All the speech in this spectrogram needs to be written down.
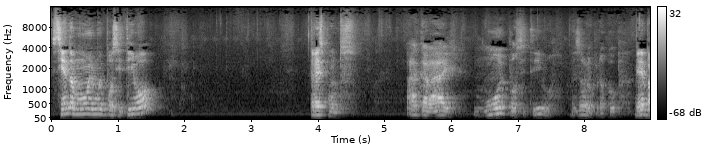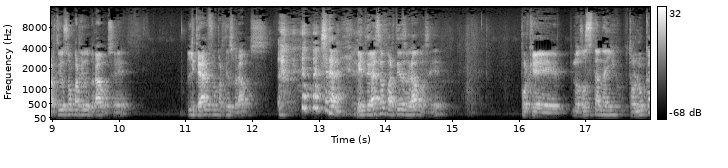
Siendo muy, muy positivo, tres puntos. Ah, caray. Muy positivo. Eso me preocupa. Vienen partidos, son partidos bravos, ¿eh? Literal son partidos bravos. o sea, literal son partidos bravos, ¿eh? Porque los dos están ahí. Toluca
